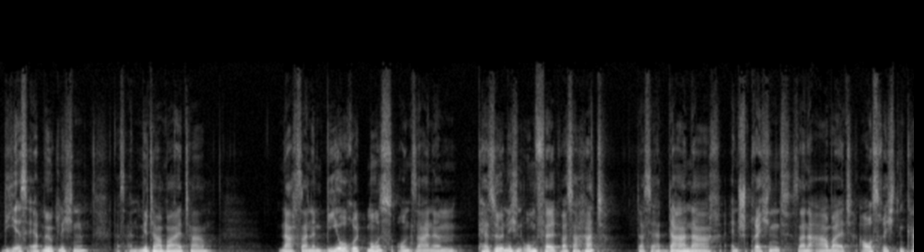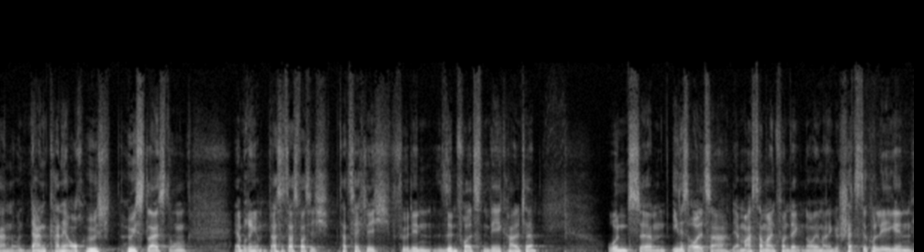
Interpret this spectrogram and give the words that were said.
die es ermöglichen, dass ein Mitarbeiter nach seinem Biorhythmus und seinem persönlichen Umfeld, was er hat, dass er danach entsprechend seine Arbeit ausrichten kann und dann kann er auch Höchst, Höchstleistungen erbringen. Das ist das, was ich tatsächlich für den sinnvollsten Weg halte. Und ähm, Ines Olzer, der Mastermind von Denkneu, meine geschätzte Kollegin,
